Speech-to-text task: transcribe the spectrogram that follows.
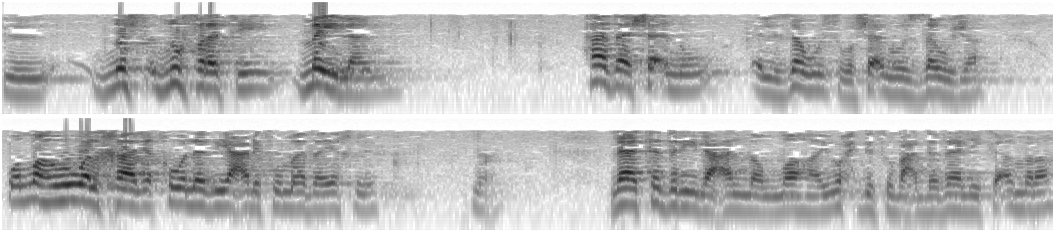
النفرة ميلا. هذا شأن الزوج وشأن الزوجة. والله هو الخالق هو الذي يعرف ماذا يخلق. نعم. لا تدري لعل الله يحدث بعد ذلك أمرا.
